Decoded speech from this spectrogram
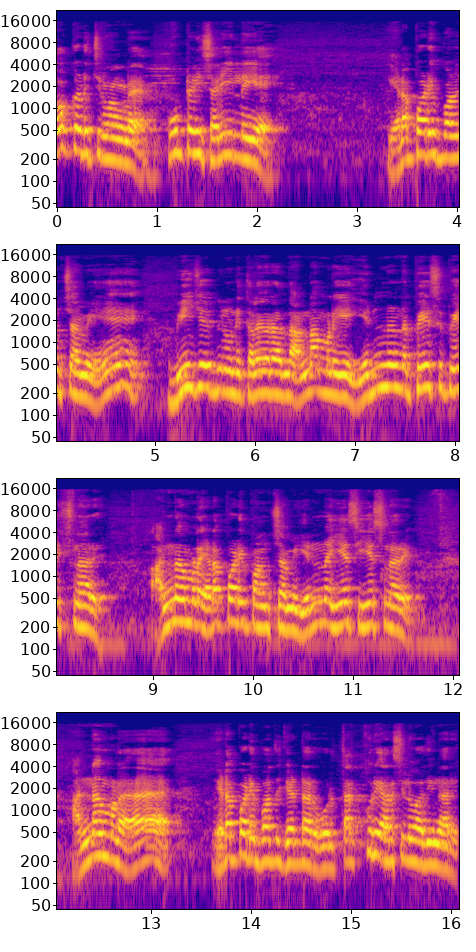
தோக்கடிச்சிருவாங்களே. கூட்டணி சரியில்லையே. எடப்பாடி பழனிசாமி பிஜேபியினுடைய தலைவராக இருந்த அண்ணாமலையை என்னென்ன பேசி பேசினார்? அண்ணாமலை எடப்பாடி பழனிசாமி என்ன ஏசி ஏசினார்? அண்ணாமலை எடப்பாடி பார்த்து கேட்டார் ஒரு தற்கொலை அரசியல்வாதினார்.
